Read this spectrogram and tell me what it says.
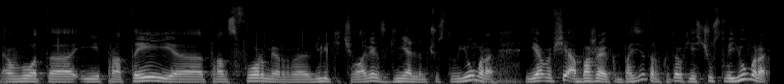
вот, э, и Протей, э, Трансформер, э, великий человек с гениальным чувством юмора. Я вообще обожаю композиторов, у которых есть чувство юмора.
